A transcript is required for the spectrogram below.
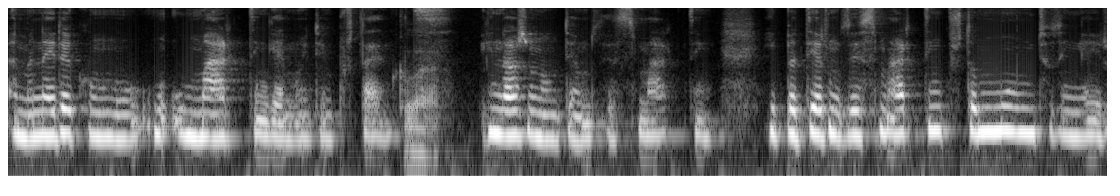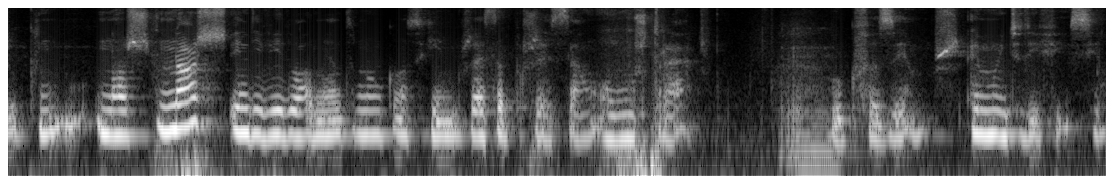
a maneira como o, o marketing é muito importante. Claro. E nós não temos esse marketing. E para termos esse marketing custa muito dinheiro que nós, nós individualmente não conseguimos essa projeção ou mostrar o que fazemos. É muito difícil.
